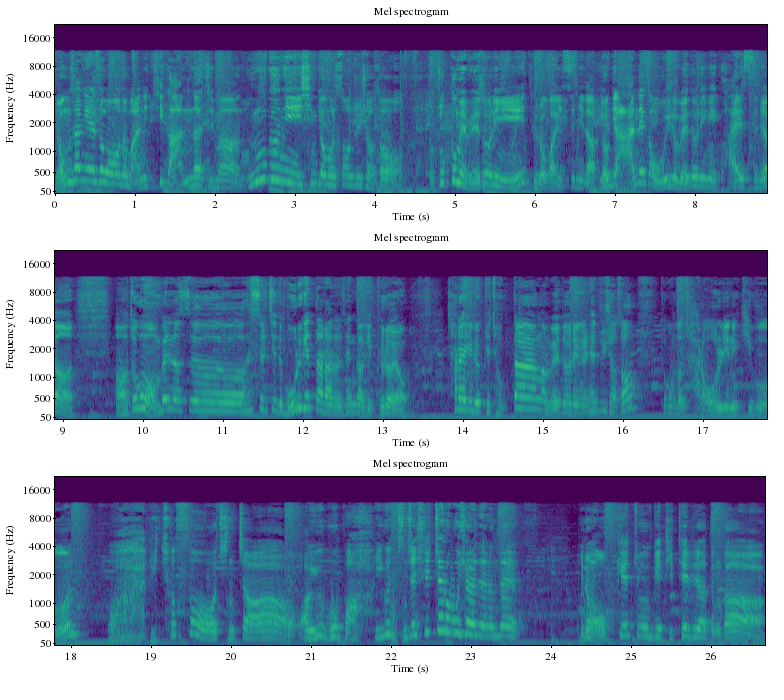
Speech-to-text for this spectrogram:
영상에서는 많이 티가 안 나지만 은근히 신경을 써주셔서 뭐 조금의 weathering이 들어가 있습니다. 여기 안에가 오히려 weathering이 과했으면 어, 조금 언밸런스 했을지도 모르겠다라는 생각이 들어요. 차라리 이렇게 적당한 weathering을 해주셔서 조금 더 잘 어울리는 기분. 와 미쳤어 진짜. 아 이거 뭐 봐. 이건 진짜 실제로 보셔야 되는데 이런 어깨 쪽의 디테일이라든가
